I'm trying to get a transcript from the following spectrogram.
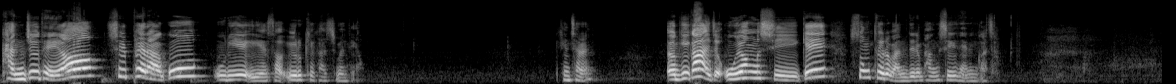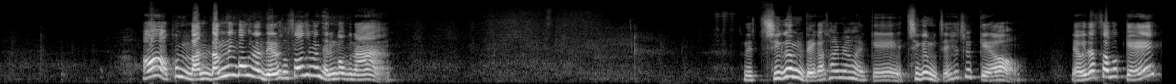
간주되어 실패라고 우리에 의해서 이렇게 가시면 돼요. 괜찮아요? 여기가 이제 오형식의 수동태로 만드는 방식이 되는 거죠. 아, 그럼 만- 남는 거 그냥 내려서 써주면 되는 거구나. 근데 지금 내가 설명할게. 지금 이제 해줄게요. 여기다 써볼게.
